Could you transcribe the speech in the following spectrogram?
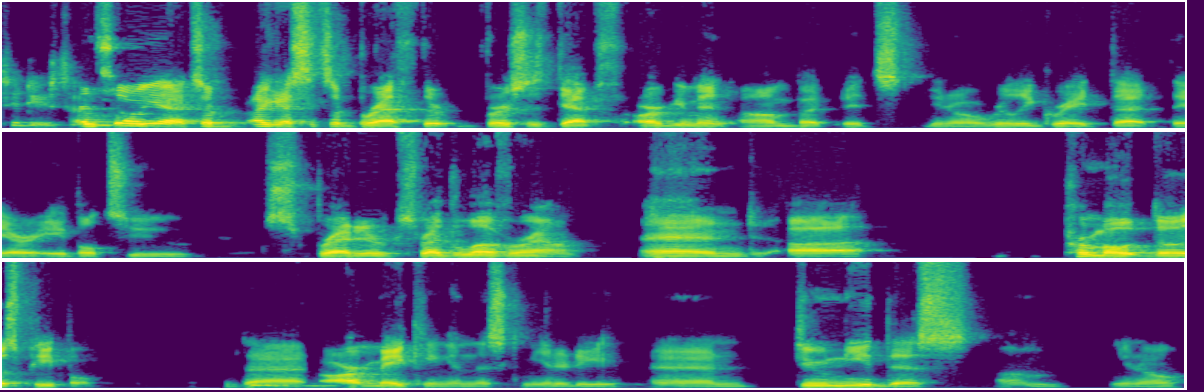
to do so. And so, yeah, it's a I guess it's a breadth versus depth argument, um, but it's you know really great that they are able to spread it, spread the love around and uh, promote those people that mm-hmm. are making in this community and do need this. Um, you know,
